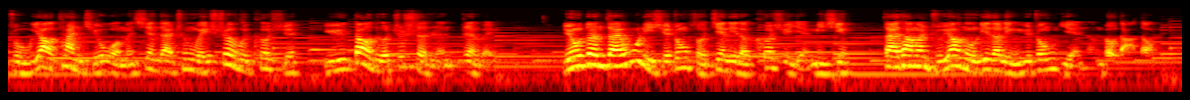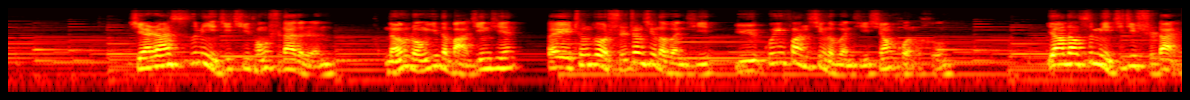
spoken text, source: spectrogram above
主要探求我们现在称为社会科学与道德知识的人认为，牛顿在物理学中所建立的科学严密性，在他们主要努力的领域中也能够达到。显然，斯密及其同时代的人能容易的把今天。被称作实证性的问题与规范性的问题相混合。亚当·斯密及其时代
